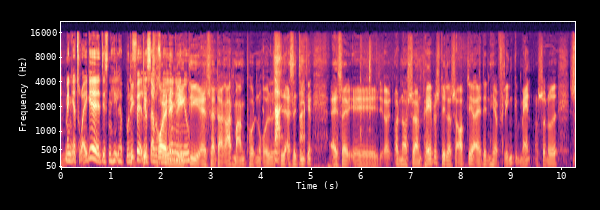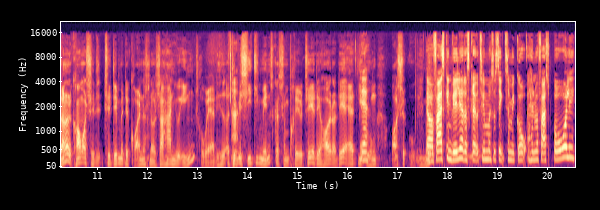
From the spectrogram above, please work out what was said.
Men jeg tror ikke, det sådan helt har Det, bundfældet det sig hos tror jeg vælgerne nemlig endnu. ikke, de, altså, der er ret mange på den røde Nej, side. Altså, de, nej. altså øh, og, når Søren Pape stiller sig op der, og er den her flinke mand og sådan noget, så når det kommer til, det- til det med det grønne sådan noget, så har han jo ingen troværdighed. Og det Nej. vil sige, de mennesker, som prioriterer det højt, og det er de Ja. unge, også unge mænd. Der var faktisk en vælger, der skrev til mig så sent som i går, at han var faktisk borgerlig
